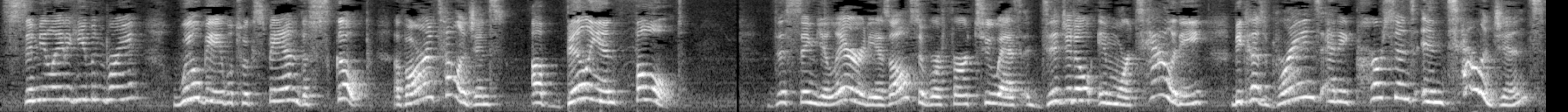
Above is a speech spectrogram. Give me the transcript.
simulate a human brain, we'll be able to expand the scope of our intelligence a billion fold. This singularity is also referred to as digital immortality because brains and a person's intelligence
